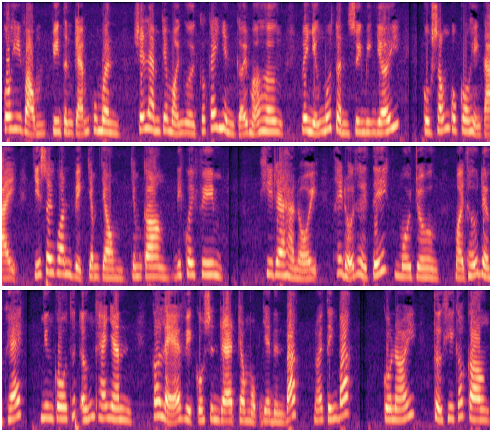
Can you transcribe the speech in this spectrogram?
Cô hy vọng chuyện tình cảm của mình sẽ làm cho mọi người có cái nhìn cởi mở hơn về những mối tình xuyên biên giới. Cuộc sống của cô hiện tại chỉ xoay quanh việc chăm chồng, chăm con, đi quay phim. Khi ra Hà Nội, thay đổi thời tiết, môi trường, mọi thứ đều khác, nhưng cô thích ứng khá nhanh. Có lẽ vì cô sinh ra trong một gia đình Bắc, nói tiếng Bắc. Cô nói, từ khi có con,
